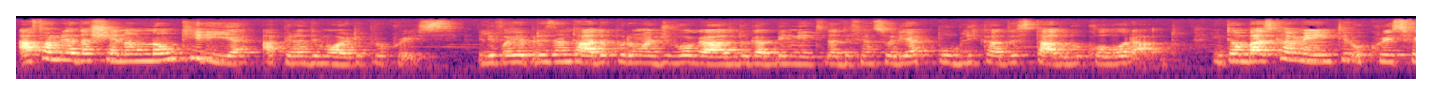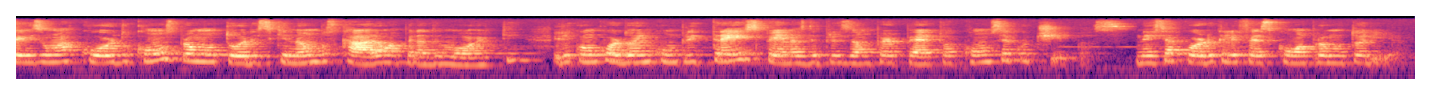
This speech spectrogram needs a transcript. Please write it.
A família da Shannon não queria a pena de morte para o Chris. Ele foi representado por um advogado do gabinete da Defensoria Pública do Estado do Colorado. Então, basicamente, o Chris fez um acordo com os promotores que não buscaram a pena de morte. Ele concordou em cumprir três penas de prisão perpétua consecutivas, nesse acordo que ele fez com a promotoria.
